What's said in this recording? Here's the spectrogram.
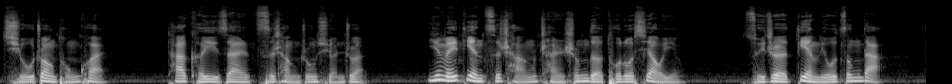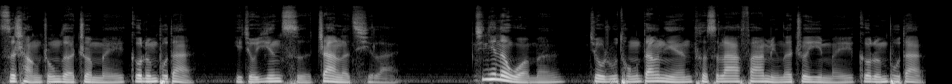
球状铜块，它可以在磁场中旋转，因为电磁场产生的陀螺效应，随着电流增大。磁场中的这枚哥伦布弹也就因此站了起来。今天的我们就如同当年特斯拉发明的这一枚哥伦布弹，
